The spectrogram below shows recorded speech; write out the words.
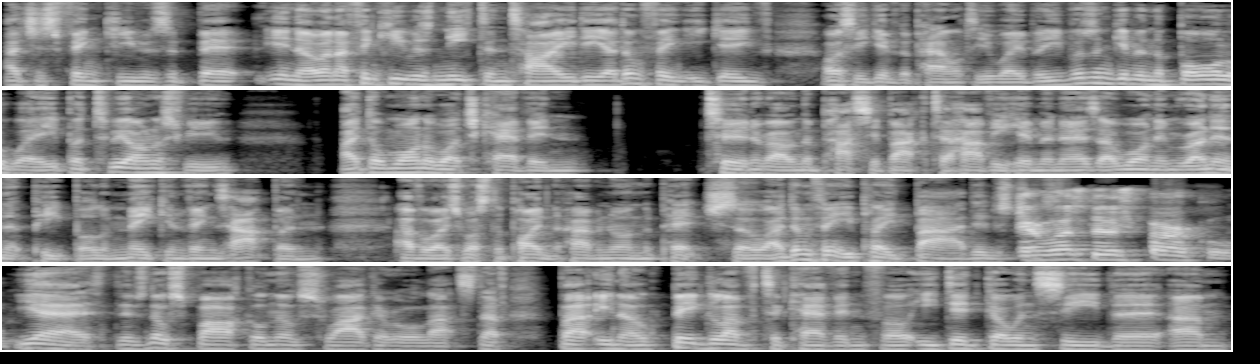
I just think he was a bit, you know, and I think he was neat and tidy. I don't think he gave, obviously, he gave the penalty away, but he wasn't giving the ball away. But to be honest with you, I don't want to watch Kevin turn around and pass it back to Javi Jimenez. I want him running at people and making things happen. Otherwise, what's the point of having him on the pitch? So I don't think he played bad. It was just, There was no sparkle. yeah, there's no sparkle, no swagger, all that stuff. But you know, big love to Kevin for he did go and see the um,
